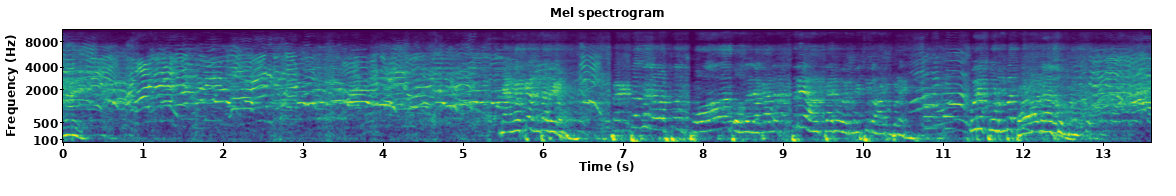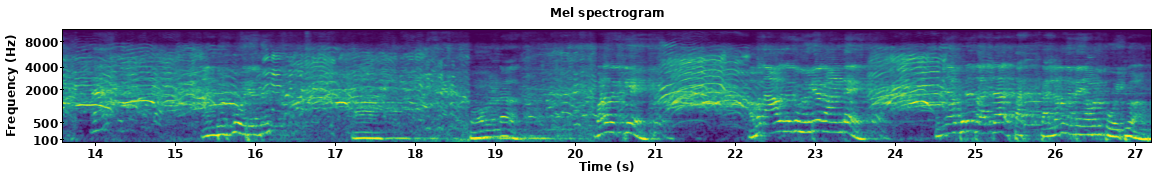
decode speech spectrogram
അല്ലേ ഞങ്ങൾക്ക് എന്തറിയോ? അന്തോർക്ക് പോരത് ആ. പോകണ്ട. ഇവിടെ നിൽക്കേ. അപ്പൊ നാളെ നിങ്ങൾക്ക് വീഡിയോ കാണണ്ടേ? ഞാൻ പിന്നെ തല്ല തല്ലണം എന്നുണ്ടെങ്കിൽ ഞാൻ ഇവിടെ പോയിട്ട് വേണം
